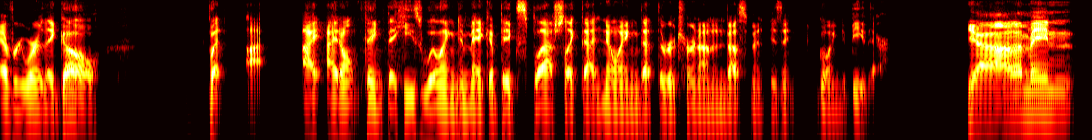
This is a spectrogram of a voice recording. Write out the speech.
everywhere they go. But I, I, I don't think that he's willing to make a big splash like that, knowing that the return on investment isn't going to be there. Yeah, and I mean,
